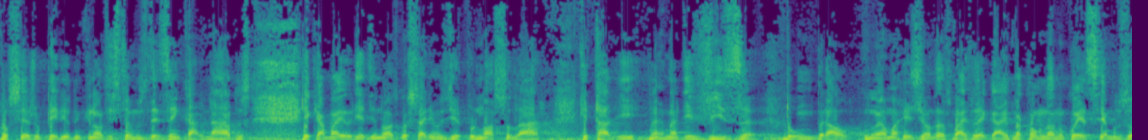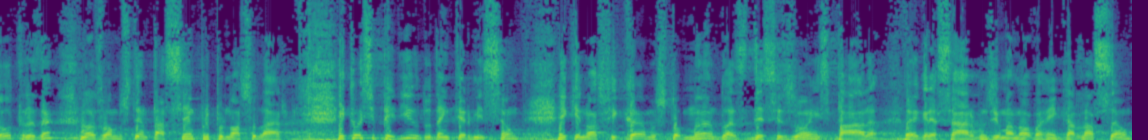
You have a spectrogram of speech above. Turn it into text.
ou seja, o período em que nós estamos desencarnados e que a maioria de nós gostaríamos de ir para o nosso lar, que está ali, né, na divisa do umbral, não é uma região das mais legais, mas como nós não conhecemos outras, né, nós vamos tentar sempre para o nosso lar. Então, esse período da intermissão em que nós ficamos tomando as decisões para regressarmos em uma nova reencarnação,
